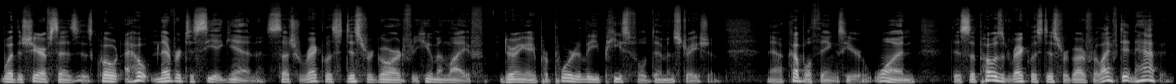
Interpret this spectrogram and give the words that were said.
what the sheriff says is, quote, I hope never to see again such reckless disregard for human life during a purportedly peaceful demonstration. Now, a couple things here. One, the supposed reckless disregard for life didn't happen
